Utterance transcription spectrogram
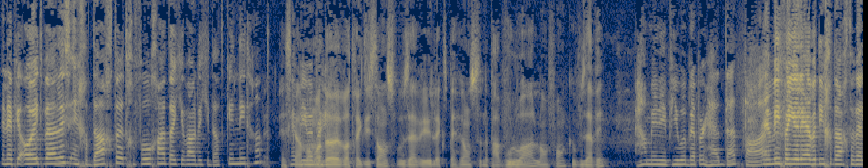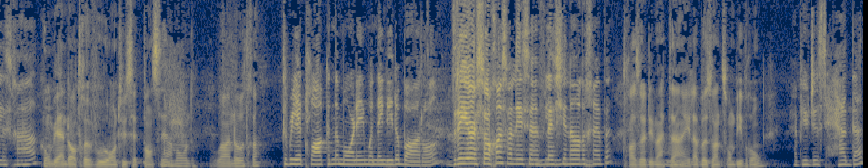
En heb je ooit wel eens in gedachten het gevoel gehad dat je wou dat je dat kind niet had? Est-ce qu'à un moment ever- de votre existence, vous avez eu l'expérience de ne pas vouloir l'enfant que vous avez How many of you have ever had that thought? En wie van jullie hebben die gedachten wel eens gehad? Combien d'entre vous ont eu cette pensée, un monde ou un autre Three o'clock in the morning when they need a bottle. Drie uur 's ochtends wanneer ze een flesje nodig hebben? 3 heures du matin, il a besoin de son biberon. Have you just had that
